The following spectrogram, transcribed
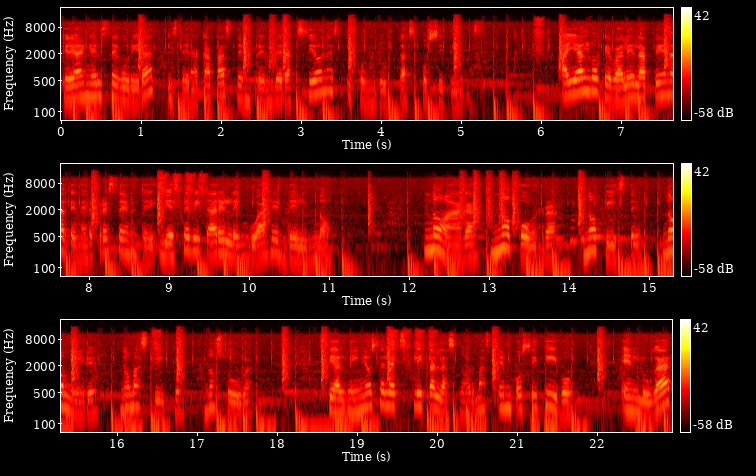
crea en él seguridad y será capaz de emprender acciones y conductas positivas. Hay algo que vale la pena tener presente y es evitar el lenguaje del no. No haga, no corra, no pise, no mire, no mastique, no suba. Si al niño se le explican las normas en positivo, en lugar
